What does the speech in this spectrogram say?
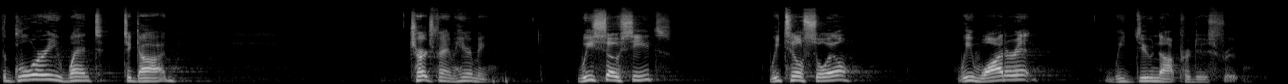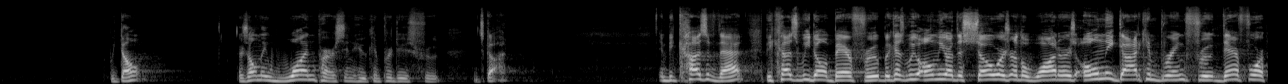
The glory went to God. Church fam, hear me. We sow seeds, we till soil, we water it, we do not produce fruit. We don't. There's only one person who can produce fruit, it's God. And because of that, because we don't bear fruit, because we only are the sowers or the waterers, only God can bring fruit. Therefore,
